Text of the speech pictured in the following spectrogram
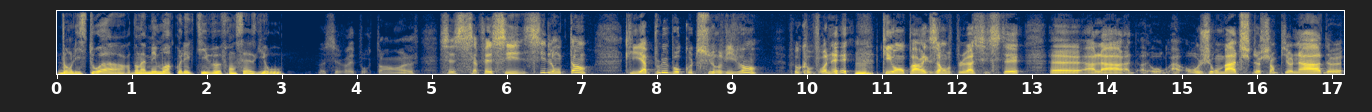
dans l'histoire, dans la mémoire collective française, Giroud. C'est vrai, pourtant, ça fait si, si longtemps qu'il n'y a plus beaucoup de survivants vous comprenez, hmm. qui ont par exemple assisté euh, à la, au, jour match de championnat de,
